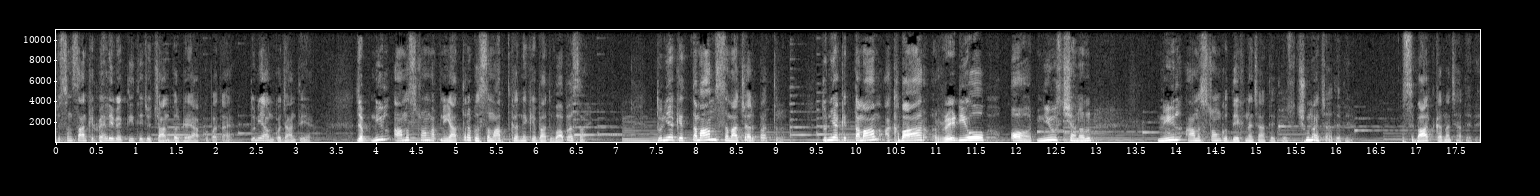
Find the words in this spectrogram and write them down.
जो संसार के पहले व्यक्ति थे, जो चाँद पर गए, आपको पता है, दुनिया उनको जानती है। जब नील आर्मस्ट्रॉन्ग अपनी यात्रा को समाप्त करने के बाद वापस आए, दुनिया के तमाम समाचार पत्र दुनिया के तमाम अखबार, रेडियो और न्यूज़ चैनल नील आर्मस्ट्रॉन्ग को देखना चाहते थे, उसे छूना चाहते थे, उससे बात करना चाहते थे।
